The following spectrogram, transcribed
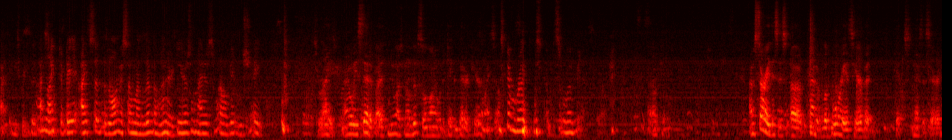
I think he's pretty good. I'd like to be, I said, as long as I'm gonna live a hundred years, I might as well get in shape. That's right. I always said if I knew I was gonna live so long, I would have taken better care of myself. Right, absolutely. Okay. I'm sorry this is, uh, kind of laborious here, but it's necessary.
